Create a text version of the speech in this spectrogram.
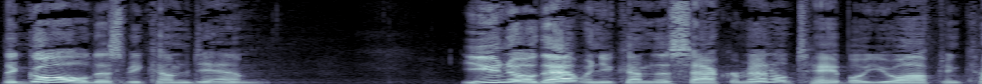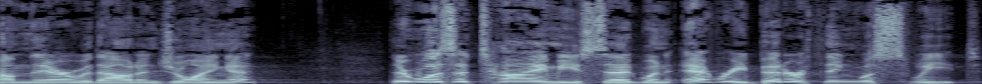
The gold has become dim. You know that when you come to the sacramental table, you often come there without enjoying it. There was a time, he said, when every bitter thing was sweet.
